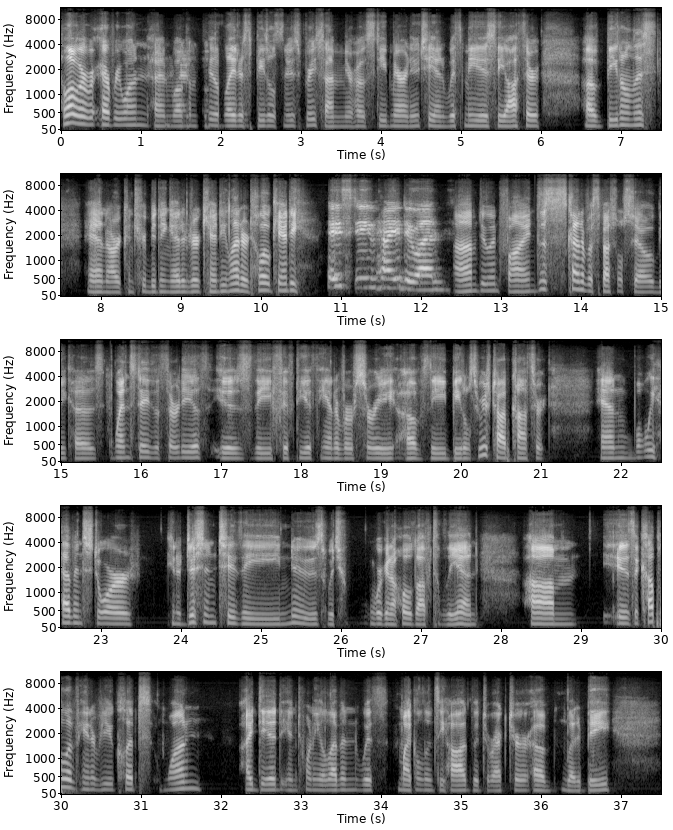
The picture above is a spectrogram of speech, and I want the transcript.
Hello, everyone, and welcome to the latest Beatles News Brief. I'm your host, Steve Marinucci, and with me is the author of Beatleness and our contributing editor, Candy Leonard. Hello, Candy. Hey, Steve. How you doing? I'm doing fine. This is kind of a special show because Wednesday, the 30th, is the 50th anniversary of the Beatles rooftop concert. And what we have in store, in addition to the news, which we're going to hold off till the end, um, is a couple of interview clips. One I did in 2011 with Michael Lindsay Hogg, the director of Let It Be,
